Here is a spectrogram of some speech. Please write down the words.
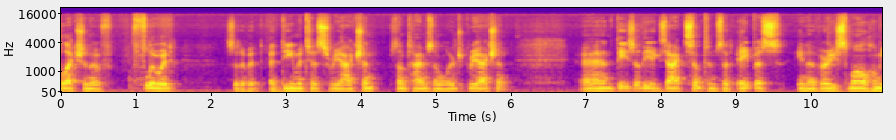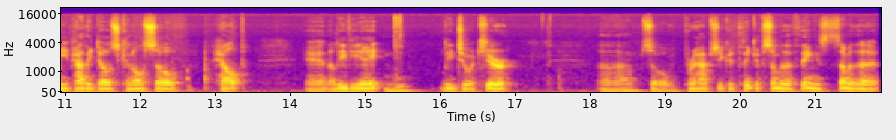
collection of fluid sort of an edematous reaction sometimes an allergic reaction and these are the exact symptoms that Apis in a very small homeopathic dose can also help and alleviate and lead to a cure. Uh, so perhaps you could think of some of the things, some of the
